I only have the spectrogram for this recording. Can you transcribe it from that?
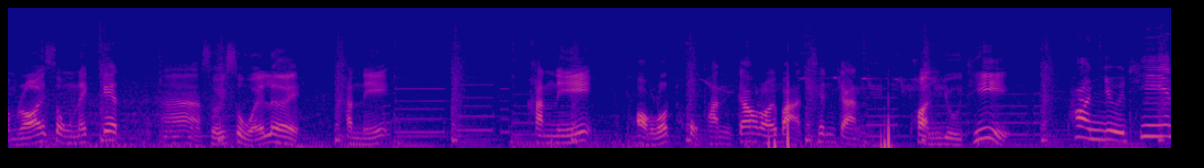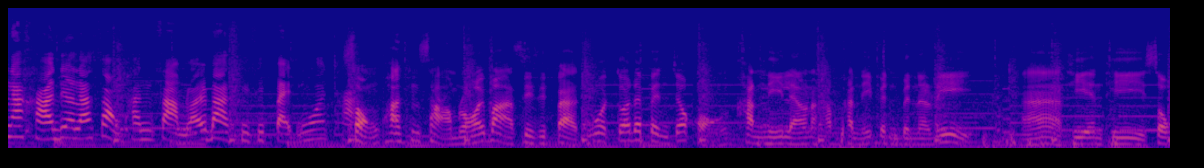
300 ทรงเนกเก็ตอ่าสวยๆเลย คันนี้ คันนี้ออกรถ 6,900 บาทเช่นกัน ผ่อนอยู่ที่ ผ่อนอยู่ที่นะคะ เดือนละ 2,300 บาท 48 งวดค่ะ 2,300 บาท 48 งวดก็ได้เป็นเจ้าของคันนี้แล้วนะครับ คันนี้เป็นเบนเนอรี่อ่า TNT ทรง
